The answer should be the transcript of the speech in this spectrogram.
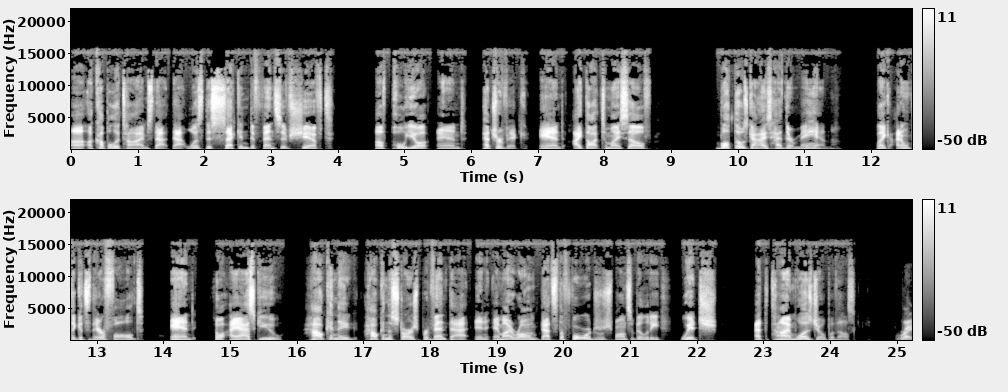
uh, a couple of times that that was the second defensive shift of Polyo and Petrovic. And I thought to myself, both those guys had their man. Like, I don't think it's their fault. And so I ask you, how can they how can the stars prevent that? And am I wrong? That's the forward's responsibility, which at the time was Joe Pavelski. Right,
